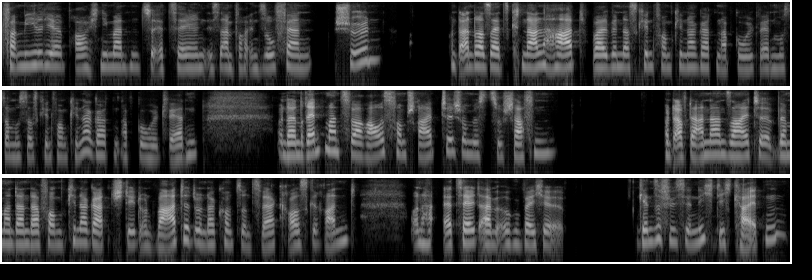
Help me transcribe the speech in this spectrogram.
Familie, brauche ich niemandem zu erzählen, ist einfach insofern schön und andererseits knallhart, weil wenn das Kind vom Kindergarten abgeholt werden muss, dann muss das Kind vom Kindergarten abgeholt werden. Und dann rennt man zwar raus vom Schreibtisch, um es zu schaffen. Und auf der anderen Seite, wenn man dann da vom Kindergarten steht und wartet und da kommt so ein Zwerg rausgerannt und erzählt einem irgendwelche Gänsefüßchen Nichtigkeiten.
